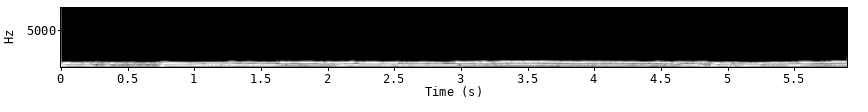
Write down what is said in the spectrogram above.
إن الملائكة أهل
